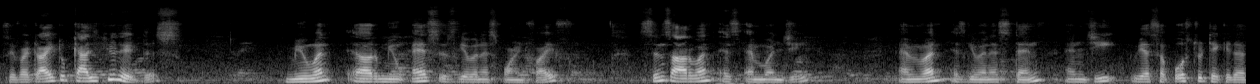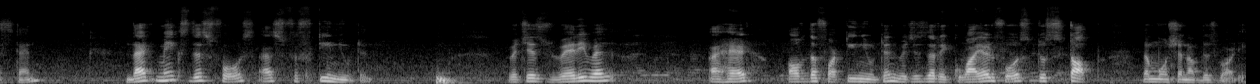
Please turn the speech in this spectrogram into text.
So if I try to calculate this mu1 or mu s is given as 0.5 since r1 is m1g m1 is given as 10 and g we are supposed to take it as 10 that makes this force as 50 newton which is very well ahead of the 40 Newton which is the required force to stop the motion of this body.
